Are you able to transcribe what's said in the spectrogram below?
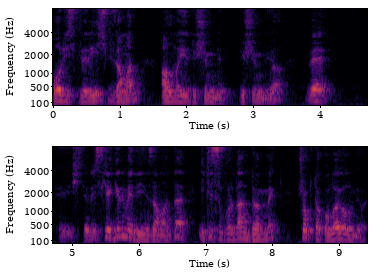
o riskleri hiçbir zaman almayı düşünmüyor, düşünmüyor ve e, işte riske girmediğin zaman da 2-0'dan dönmek çok da kolay olmuyor.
